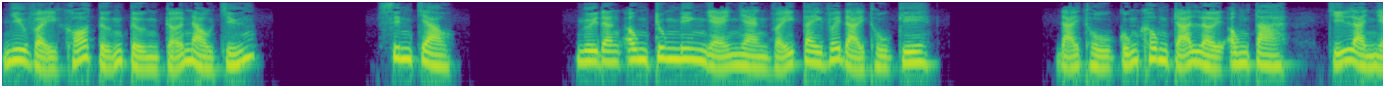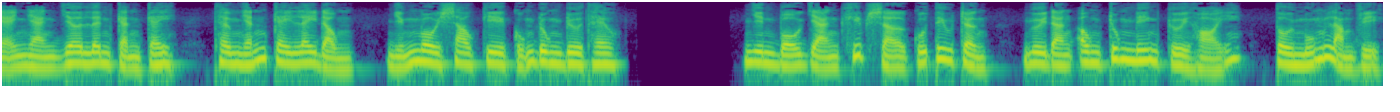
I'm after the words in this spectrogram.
như vậy khó tưởng tượng cỡ nào chứ. Xin chào. Người đàn ông trung niên nhẹ nhàng vẫy tay với đại thụ kia. Đại thụ cũng không trả lời ông ta, chỉ là nhẹ nhàng dơ lên cành cây, theo nhánh cây lay động, những ngôi sao kia cũng đung đưa theo. Nhìn bộ dạng khiếp sợ của Tiêu Trần, người đàn ông trung niên cười hỏi, tôi muốn làm việc.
